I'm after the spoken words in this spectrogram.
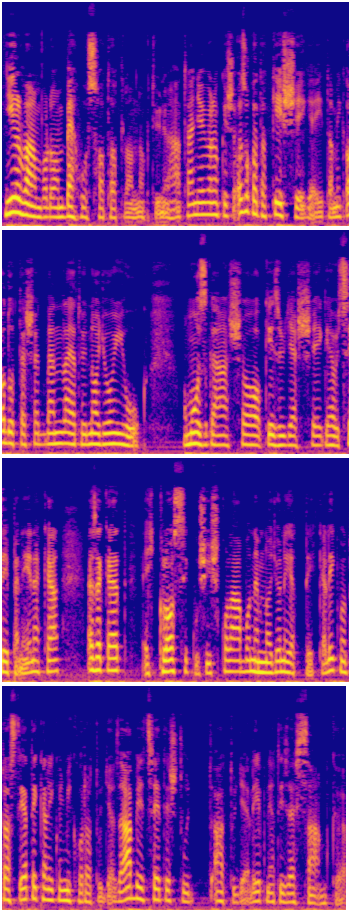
Nyilvánvalóan behozhatatlannak tűnő hátrányai vannak, és azokat a készségeit, amik adott esetben lehet, hogy nagyon jók, a mozgása, a kézügyessége, hogy szépen énekel, ezeket egy klasszikus iskolában nem nagyon értékelik, mert azt értékelik, hogy mikorra tudja az ABC-t, és tud, át tudja lépni a tízes számkör.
